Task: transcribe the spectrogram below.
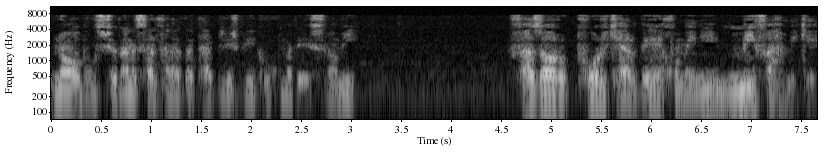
نابوز شدن سلطنت و تبدیلش به یک حکومت اسلامی. فضا رو پر کرده خمینی می‌فهمی که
